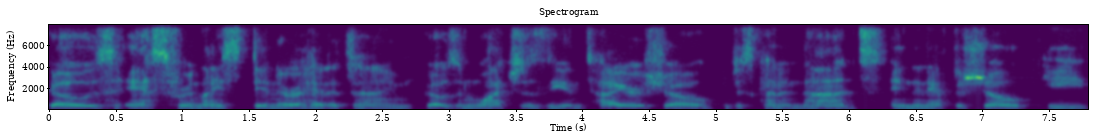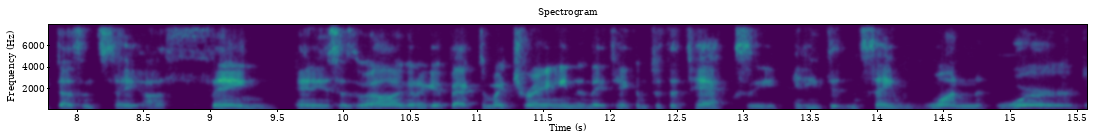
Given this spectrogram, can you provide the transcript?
goes, asks for a nice dinner ahead of time, goes and watches the entire show, and just kind of nods, and then after show, he doesn't say a thing, and he says, "Well, I'm going to get back to my train," and they take him to the taxi, and he didn't say one word.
